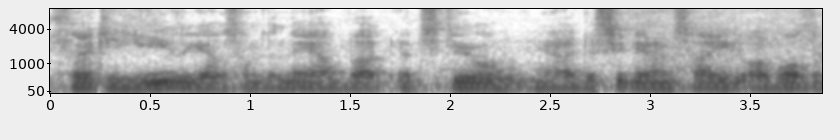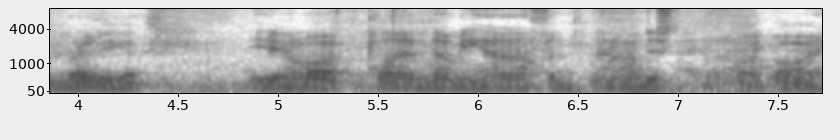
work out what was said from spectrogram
thirty years ago or something now, but it's still you know to sit there and say I wasn't ready. It's Yeah, I playing dummy half, and no, I just like I,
